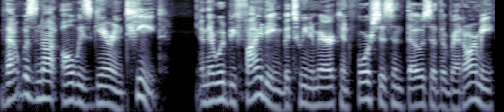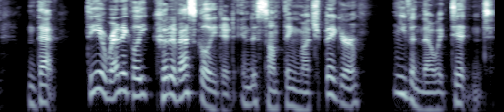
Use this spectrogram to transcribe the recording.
that was not always guaranteed, and there would be fighting between American forces and those of the Red Army that theoretically could have escalated into something much bigger, even though it didn't.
